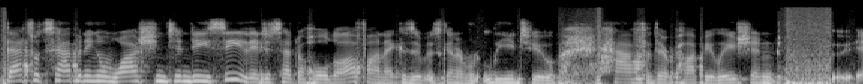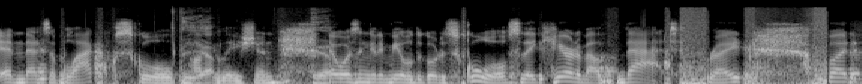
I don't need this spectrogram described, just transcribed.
That's what's happening in Washington D.C. They just had to hold off on it because it was going to lead to half of their population and that's a black school population yep. Yep. that wasn't going to be able to go to school so they cared about that right but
